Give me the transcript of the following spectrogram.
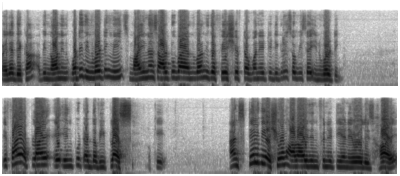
पहले देखा, अभी non in what is inverting means minus R two by N one is a phase shift of 180 eighty degree so we say inverting if I apply a input at the V plus okay and still we assume R I is infinity and L is high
